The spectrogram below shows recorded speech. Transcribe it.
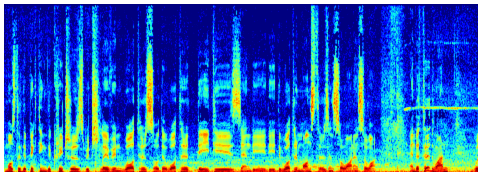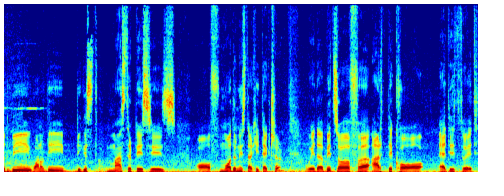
mostly depicting the creatures which live in water, so the water deities and the, the, the, water monsters and so on and so on. And the third one would be one of the biggest masterpieces of modernist architecture with a bit of uh, art deco added to it.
